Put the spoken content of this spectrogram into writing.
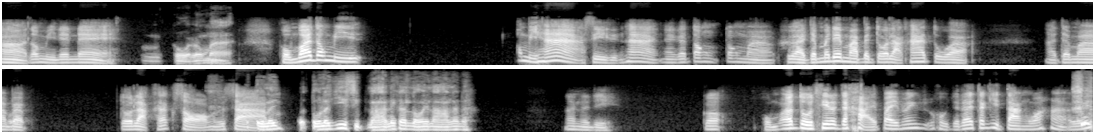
อ่า ต้องมีแน่อืมโกลต้องมาๆผมว่าต้องมี ต้องมีห้าสี่ถึงห้าไงก็ต้องต้องมา คืออาจจะไม่ได้มาเป็นตัวหลักห้าตัว อาจจะมาแบบตัวหลักสักสองหรือสามตัวละตัวละยี่สิบล้านนี่ก็ร้อยล้านแล้วนะนั่นน่ะดิก็ ผมเอาตัวที่เราจะขายไปไม่งโหจะได้สักกี่ตังค์วะหาเอ้ย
